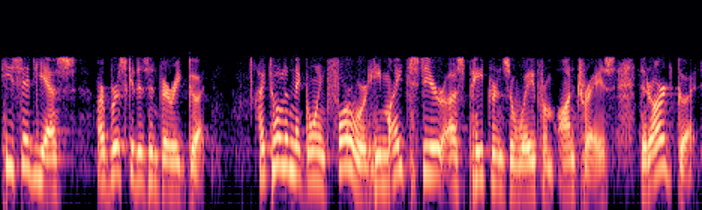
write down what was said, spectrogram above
He said, Yes, our brisket isn't very good. I told him that going forward, he might steer us patrons away from entrees that aren't good,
